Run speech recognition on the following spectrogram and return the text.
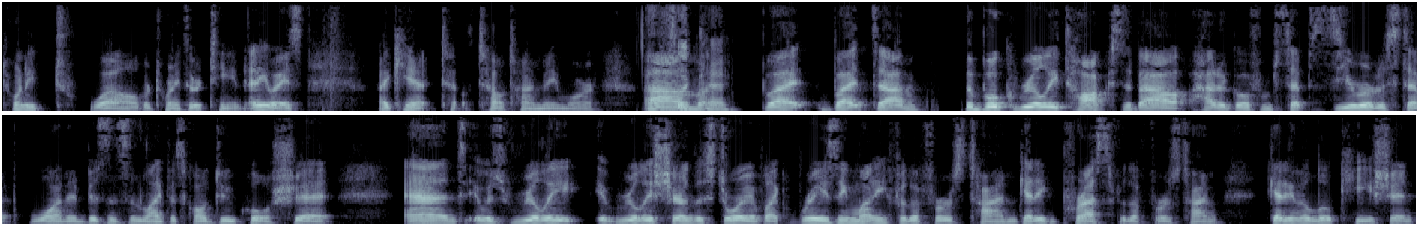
2012 or 2013 anyways i can't t- tell time anymore That's um, okay. but but um the book really talks about how to go from step zero to step one in business and life. It's called do cool shit. And it was really it really shared the story of like raising money for the first time getting press for the first time getting the location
